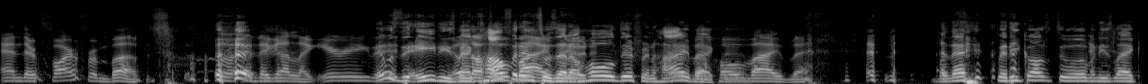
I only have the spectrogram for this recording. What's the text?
and they're far from buff. So, they got like earrings. it was the '80s, was man. whole Confidence vibe, was at a whole different high was a back whole then. vibe, man. But that, but he calls to him and he's like,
